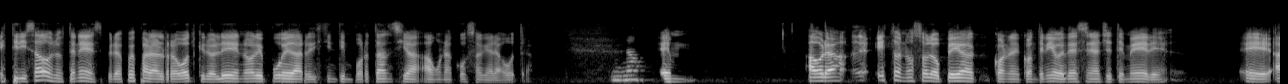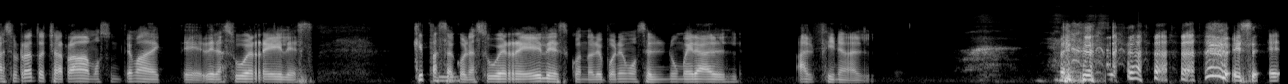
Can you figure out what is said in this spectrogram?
Estilizados los tenés, pero después para el robot que lo lee no le puede dar distinta importancia a una cosa que a la otra. No. Em, ahora, esto no solo pega con el contenido que tenés en HTML. Eh, hace un rato charlábamos un tema de, las URLs. ¿Qué pasa con las URLs cuando le ponemos el numeral al final? Eh,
